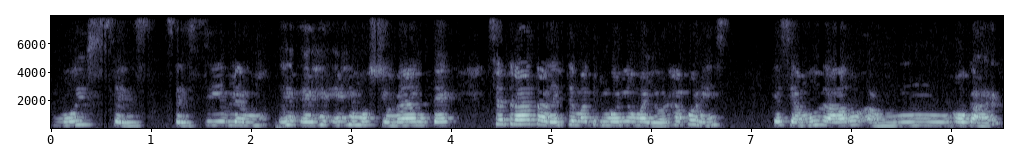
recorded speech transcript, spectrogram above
muy sensible, es, emocionante. Se trata de este matrimonio mayor japonés que se ha mudado a un hogar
